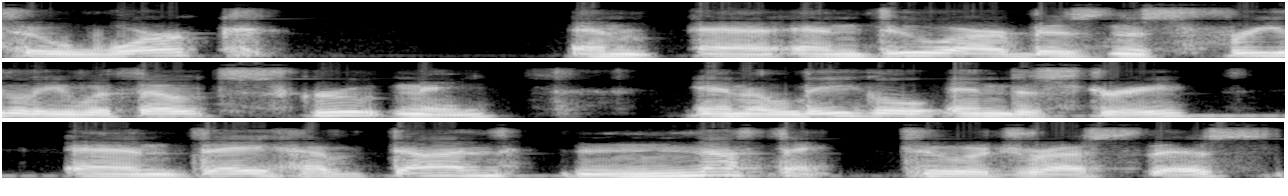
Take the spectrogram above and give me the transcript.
to work and, and, and do our business freely without scrutiny in a legal industry and they have done nothing to address this.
